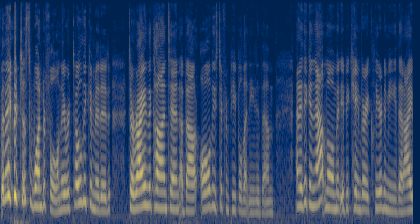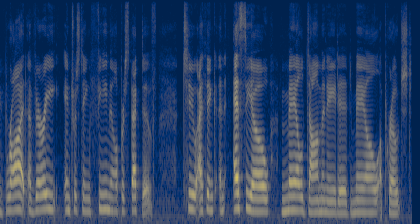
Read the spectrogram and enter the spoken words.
but they were just wonderful and they were totally committed to writing the content about all these different people that needed them. And I think in that moment, it became very clear to me that I brought a very interesting female perspective to, I think, an SEO, male-dominated, male-approached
